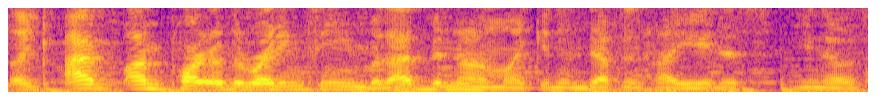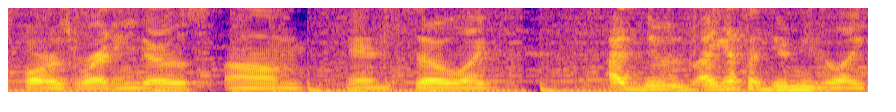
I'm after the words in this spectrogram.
like I'm, I'm part of the writing team, but I've been on like an indefinite hiatus, you know, as far as writing goes. Um, and so like I do, I guess I do need to like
